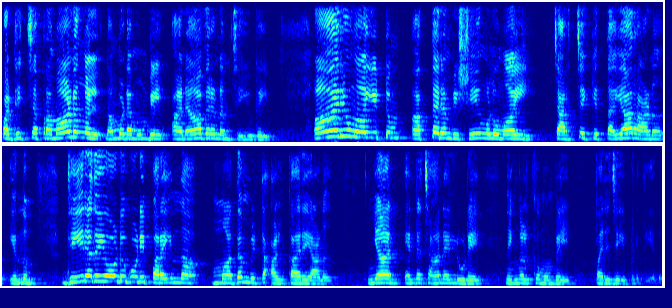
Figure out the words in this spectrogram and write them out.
പഠിച്ച പ്രമാണങ്ങൾ നമ്മുടെ മുമ്പിൽ അനാവരണം ചെയ്യുകയും ആരുമായിട്ടും അത്തരം വിഷയങ്ങളുമായി ചർച്ചയ്ക്ക് തയ്യാറാണ് എന്നും ധീരതയോടുകൂടി പറയുന്ന മതം വിട്ട ആൾക്കാരെയാണ് ഞാൻ എന്റെ ചാനലിലൂടെ നിങ്ങൾക്ക് മുമ്പിൽ പരിചയപ്പെടുത്തിയത്.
